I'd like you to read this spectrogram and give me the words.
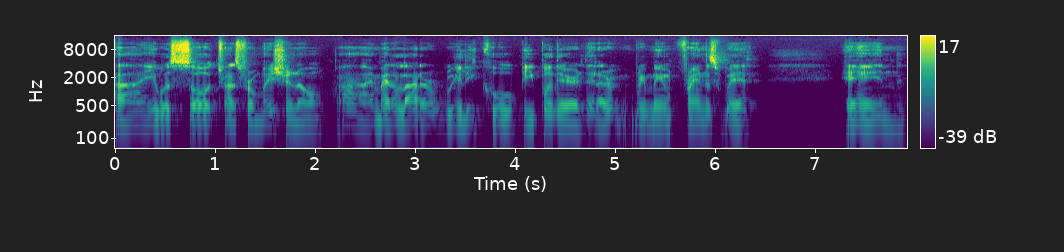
uh, it was so transformational. Uh, I met a lot of really cool people there that I remain friends with. And,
